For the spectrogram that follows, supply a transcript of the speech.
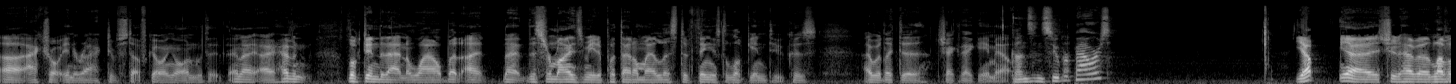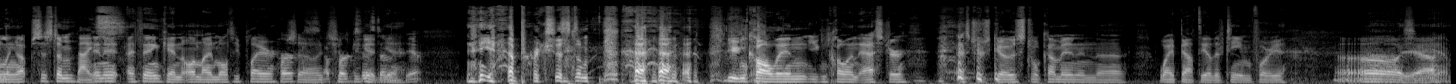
uh, actual interactive stuff going on with it. And I, I haven't looked into that in a while, but I, that this reminds me to put that on my list of things to look into because I would like to check that game out. Guns and superpowers. Yep. Yeah, it should have a leveling up system Nice. in it, I think, and online multiplayer. Perks, so it a should perk be system. Good. Yeah. Yep. yeah, perk system. you can call in. You can call in Esther. Esther's ghost will come in and uh, wipe out the other team for you. Oh Uh, so,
